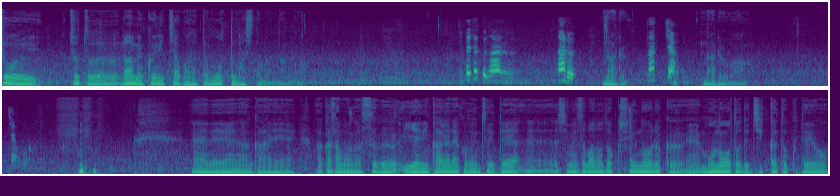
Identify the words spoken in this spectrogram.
今日ちょっとラーメン食いに行っちゃおうかなって思ってましたもんなんか。うん食べたくなる、なる、なる。なっちゃう、なるわ。なっちゃうわ。えーでなんか、えー赤様がすぐ家に帰れないことについて、えーしめ鯖の特殊能力、えー物音で実家特定を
